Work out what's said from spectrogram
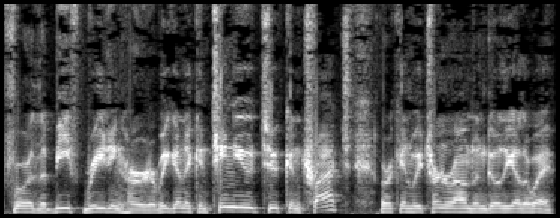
for the beef breeding herd? Are we going to continue to contract or can we turn around and go the other way?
